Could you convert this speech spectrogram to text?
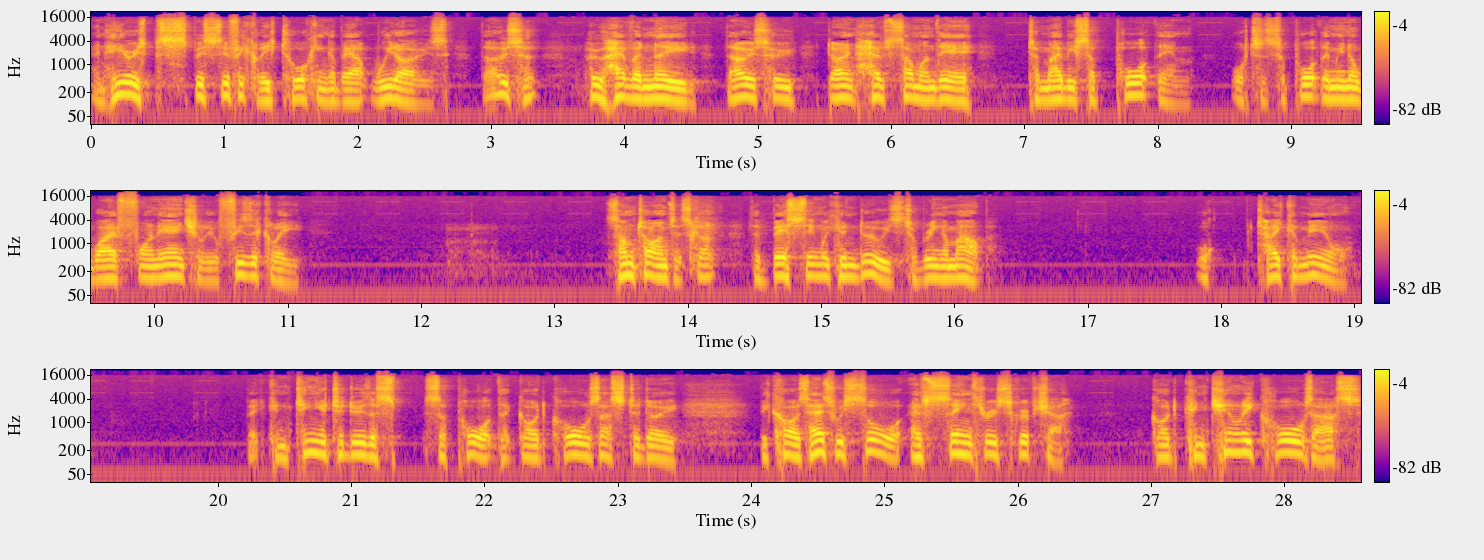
And here he's specifically talking about widows, those who have a need, those who don't have someone there to maybe support them or to support them in a way financially or physically. Sometimes it's the best thing we can do is to bring them up or take a meal but continue to do the support that God calls us to do. Because as we saw, as seen through Scripture, God continually calls us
